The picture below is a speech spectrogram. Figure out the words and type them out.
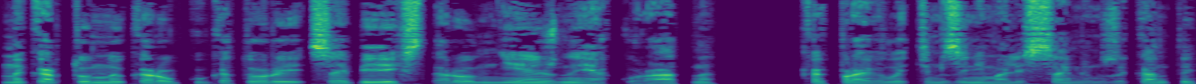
на картонную коробку, которой с обеих сторон нежно и аккуратно, как правило, этим занимались сами музыканты,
